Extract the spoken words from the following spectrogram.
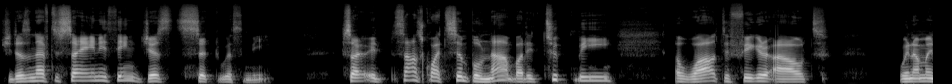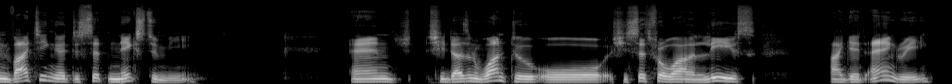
She doesn't have to say anything, just sit with me. So it sounds quite simple now, but it took me a while to figure out when I'm inviting her to sit next to me and she doesn't want to, or she sits for a while and leaves, I get angry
